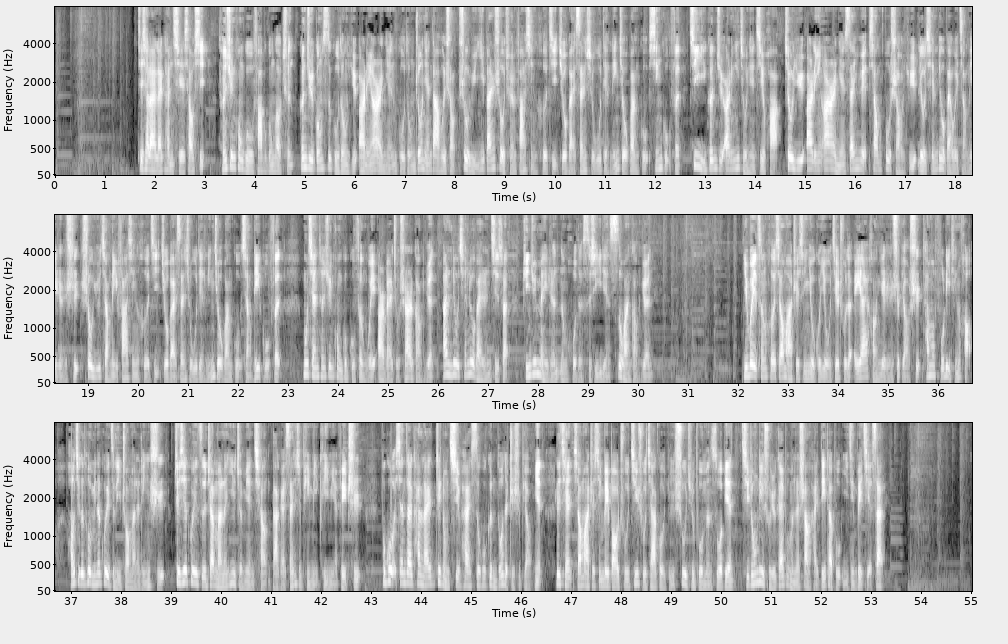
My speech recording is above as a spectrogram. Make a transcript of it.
接下来来看企业消息。腾讯控股发布公告称，根据公司股东于二零二二年股东周年大会上授予一般授权发行合计九百三十五点零九万股新股份，即已根据二零一九年计划，就于二零二二年三月向不少于六千六百位奖励人士授予奖励发行合计九百三十五点零九万股奖励股份。目前，腾讯控股股份为二百九十二港元，按六千六百人计算，平均每人能获得四十一点四万港元。一位曾和小马智行有过业务接触的 AI 行业人士表示，他们福利挺好，好几个透明的柜子里装满了零食，这些柜子占满了一整面墙，大概三十平米，可以免费吃。不过现在看来，这种气派似乎更多的只是表面。日前，小马智行被爆出基础架构与数据部门缩编，其中隶属于该部门的上海 Data 部已经被解散。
